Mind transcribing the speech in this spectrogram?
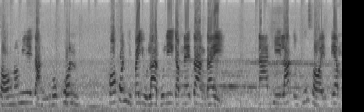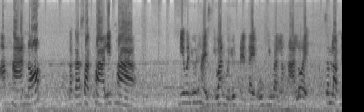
สองเนาะมีนายจ้างอยู่หกคนเพราะคนที่ไปอยู่ลาดบุรีกับนายจ้างได้หนาทีรักก็คือซอยเตรียมอาหารเนาะแล้วก็ซักผ้ารีดผ้ามีวันยุดหายสีวันบ่หยุดแมนใดโอทีวันละหาร้อยสำหรับใน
